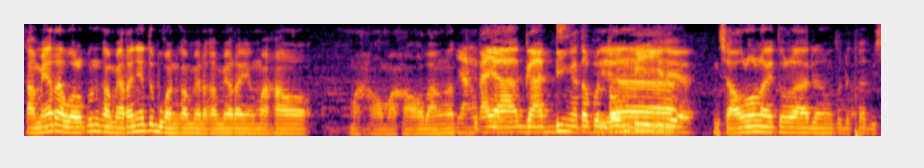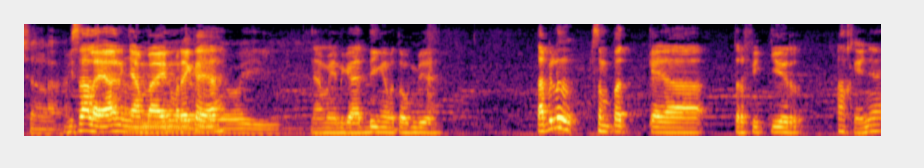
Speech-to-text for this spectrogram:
kamera walaupun kameranya tuh bukan kamera-kamera yang mahal mahal mahal banget yang kayak gading ataupun Iya. tompi gitu ya insya Allah lah itulah dalam waktu dekat bisa lah bisa lah ya nyamain mereka ya Yoi. nyamain gading sama tompi ya tapi lu sempet kayak terpikir ah kayaknya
